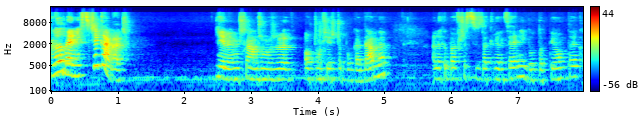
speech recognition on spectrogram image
No dobra, nie chcecie gadać. Nie wiem, myślałam, że może o czymś jeszcze pogadamy, ale chyba wszyscy zakręceni, bo to piątek.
